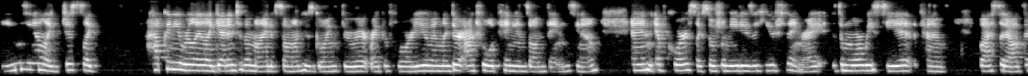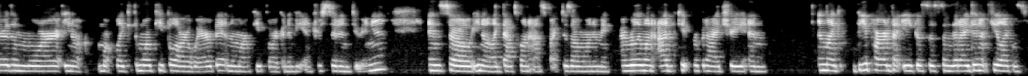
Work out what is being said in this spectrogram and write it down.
things, you know, like just like how can you really like get into the mind of someone who's going through it right before you and like their actual opinions on things you know? And of course like social media is a huge thing right? The more we see it kind of blasted out there the more you know more like the more people are aware of it and the more people are going to be interested in doing it. And so you know like that's one aspect is i want to make i really want to advocate for podiatry and and like be a part of that ecosystem that i didn't feel like was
